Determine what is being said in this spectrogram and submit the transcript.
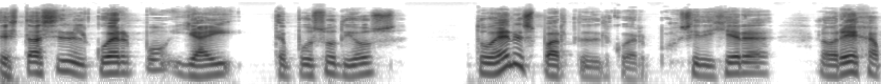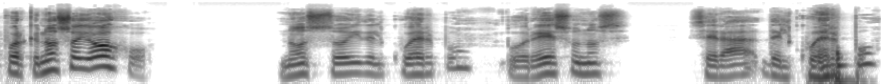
estás en el cuerpo y hay te puso Dios, tú eres parte del cuerpo. Si dijera la oreja, porque no soy ojo, no soy del cuerpo, por eso no será del cuerpo.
